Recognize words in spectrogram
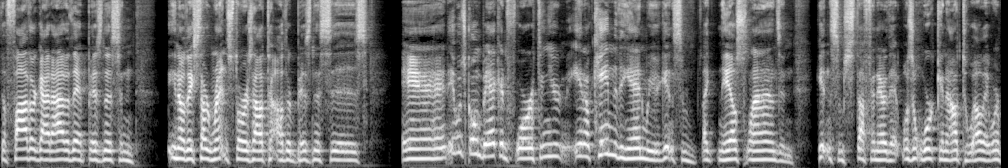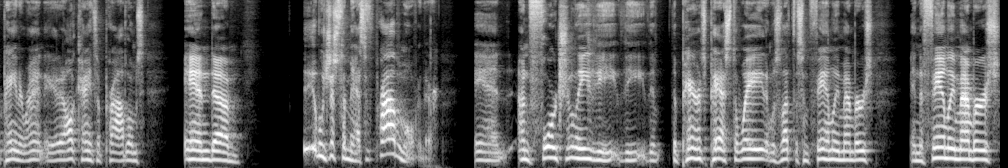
the father got out of that business, and you know they started renting stores out to other businesses, and it was going back and forth. And you you know came to the end where you're getting some like nail salons and getting some stuff in there that wasn't working out too well. They weren't paying the rent. They had all kinds of problems, and um, it was just a massive problem over there. And unfortunately, the, the, the, the parents passed away. and It was left to some family members, and the family members,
